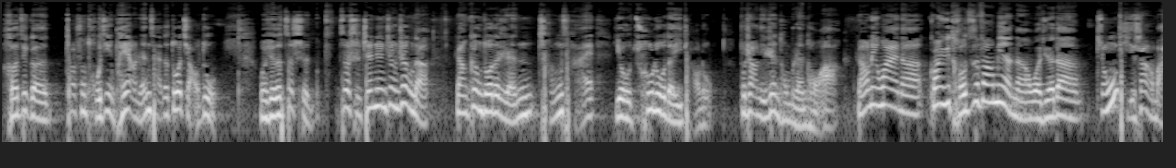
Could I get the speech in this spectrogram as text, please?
和这个招生途径，培养人才的多角度。我觉得这是这是真真正正的让更多的人成才有出路的一条路。不知道你认同不认同啊？然后另外呢，关于投资方面呢，我觉得总体上吧，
